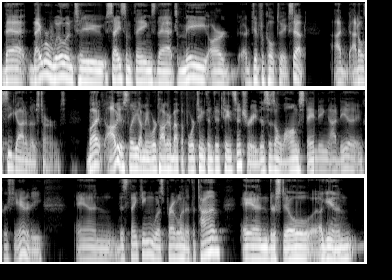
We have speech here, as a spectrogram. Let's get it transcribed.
that they were willing to say some things that to me are, are difficult to accept. I, I don't see God in those terms. But obviously, I mean, we're talking about the 14th and 15th century. This is a long standing idea in Christianity. And this thinking was prevalent at the time. And there's still, again,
